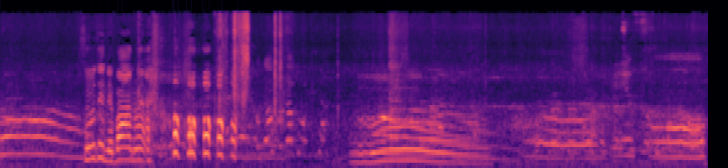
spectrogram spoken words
wow. ซื้อติดในบ้านไหมอืม Beautiful.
